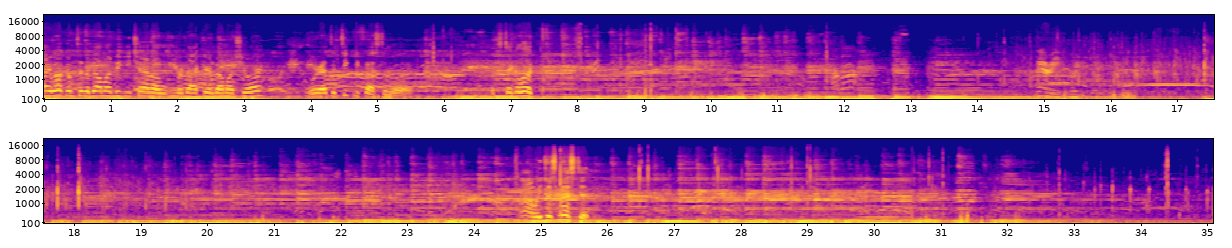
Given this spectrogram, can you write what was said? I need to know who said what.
Speaker 1: Hi, welcome to the Belmont Biggie channel. We're back here in Belmont Shore. We're at the Tiki Festival. Let's take a look. Oh, we just missed it.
